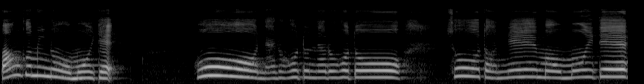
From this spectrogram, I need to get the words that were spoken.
番組の思い出。おーなるほどなるほど。そうだね。まあ思い出。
